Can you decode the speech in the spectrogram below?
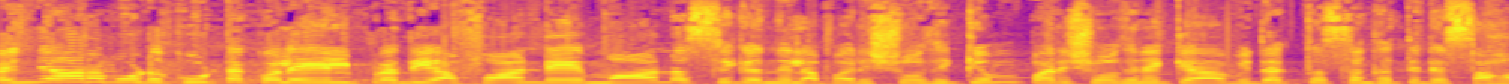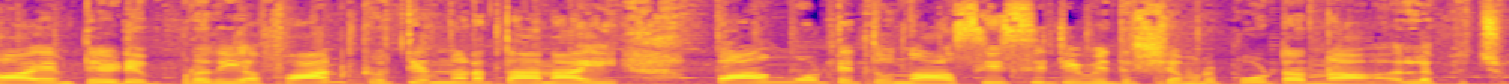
വെഞ്ഞാറമൂട് കൂട്ടക്കൊലയിൽ പ്രതി അഫാന്റെ മാനസിക നില പരിശോധിക്കും. പരിശോധനയ്ക്ക് വിദഗ്ധ സംഘത്തിന്റെ സഹായം തേടും. പ്രതി അഫാൻ കൃത്യം നടത്താനായി പാങ്ങോട്ടെത്തുന്ന സി സി ടി വി ദൃശ്യം റിപ്പോർട്ടറിന് ലഭിച്ചു.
